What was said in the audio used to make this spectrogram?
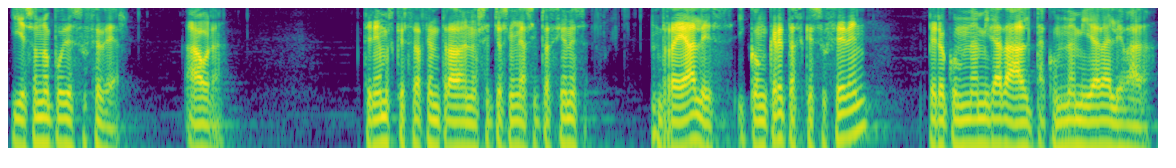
Y eso no puede suceder. Ahora, tenemos que estar centrados en los hechos, en las situaciones reales y concretas que suceden, pero con una mirada alta, con una mirada elevada.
